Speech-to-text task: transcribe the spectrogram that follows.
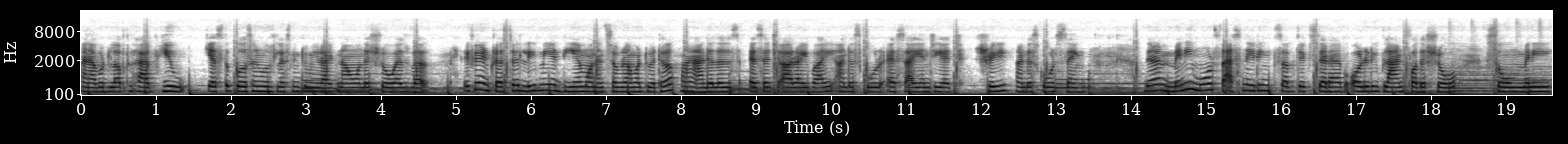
and I would love to have you, yes, the person who's listening to me right now, on the show as well. If you're interested, leave me a DM on Instagram or Twitter. My handle is shriy underscore singh underscore singh. There are many more fascinating subjects that I have already planned for the show. So many,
